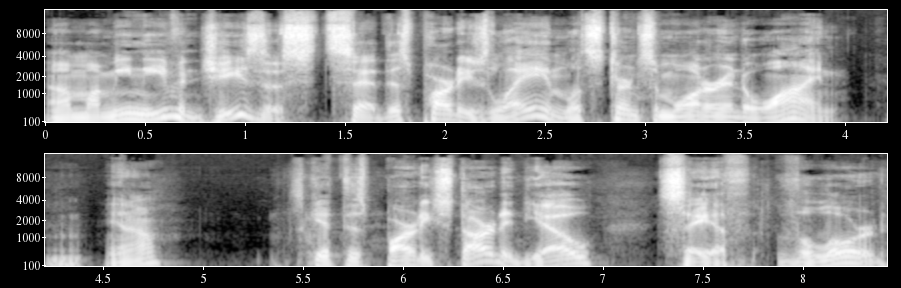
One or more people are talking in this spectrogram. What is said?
Um, I mean, even Jesus said this party's lame. Let's turn some water into wine. Hmm. You know, let's get this party started, yo. Saith the Lord.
